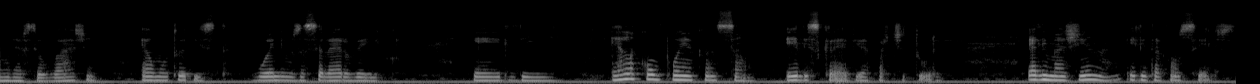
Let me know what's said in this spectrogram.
mulher selvagem é o motorista. O ânimos acelera o veículo. Ele, ela compõe a canção. Ele escreve a partitura. Ela imagina, ele dá conselhos.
